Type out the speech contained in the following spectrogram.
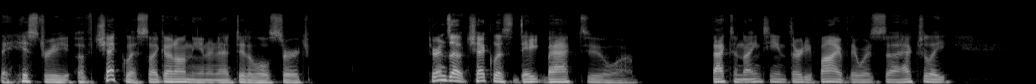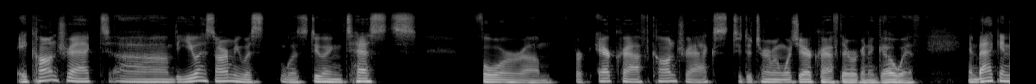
the history of checklists. So I got on the internet, did a little search. Turns out checklists date back to uh, back to 1935. There was uh, actually a contract. Um, the U.S. Army was was doing tests for um, for aircraft contracts to determine which aircraft they were going to go with. And back in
